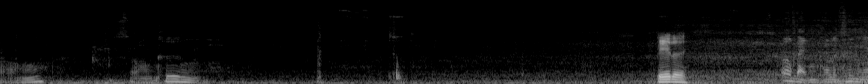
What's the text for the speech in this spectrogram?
องสองครึ่งเป๊ะเลยเก็แบ่งคนละครึ่งไง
